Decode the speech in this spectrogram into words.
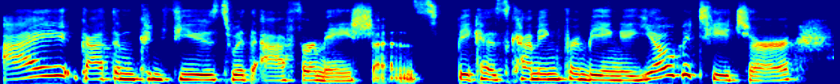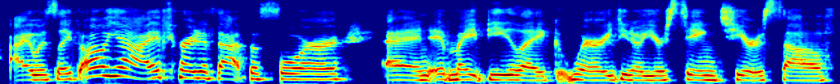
I got them confused with affirmations because coming from being a yoga teacher, I was like, oh, yeah, I've heard of that before. And it might be like where, you know, you're saying to yourself,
